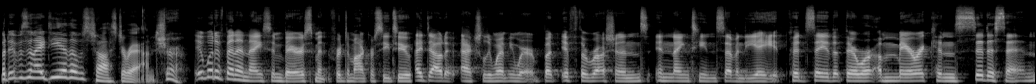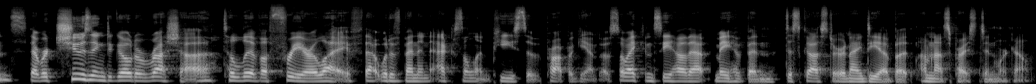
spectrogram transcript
But it was an idea that was tossed around. Sure. It would have been a nice embarrassment for democracy, too. I doubt it actually went anywhere. But if the Russians in 1978 could say that there were American citizens that were choosing to go to Russia to live a freer life, that would have been an excellent piece of propaganda. So I can see how that may have been discussed or an idea, but I'm not surprised it didn't work out.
